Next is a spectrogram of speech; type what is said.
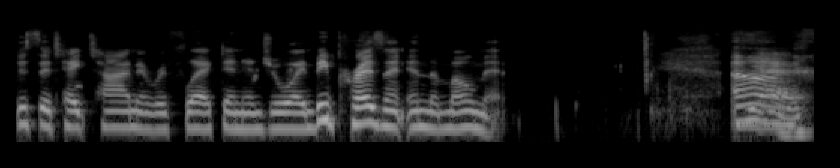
just to take time and reflect and enjoy and be present in the moment. Um, yes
